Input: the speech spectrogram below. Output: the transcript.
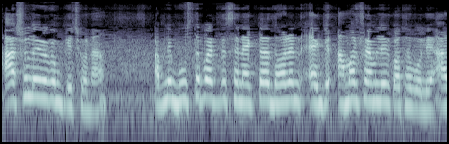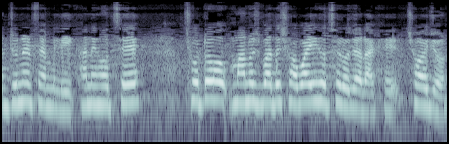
আসলে এরকম কিছু না। আপনি বুঝতে পারতেছেন একটা, ধরেন এক- আমার ফ্যামিলির কথা বলি, আটজনের ফ্যামিলি। এখানে হচ্ছে ছোট মানুষ বাদে সবাই হচ্ছে রোজা রাখে, ছয়জন।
